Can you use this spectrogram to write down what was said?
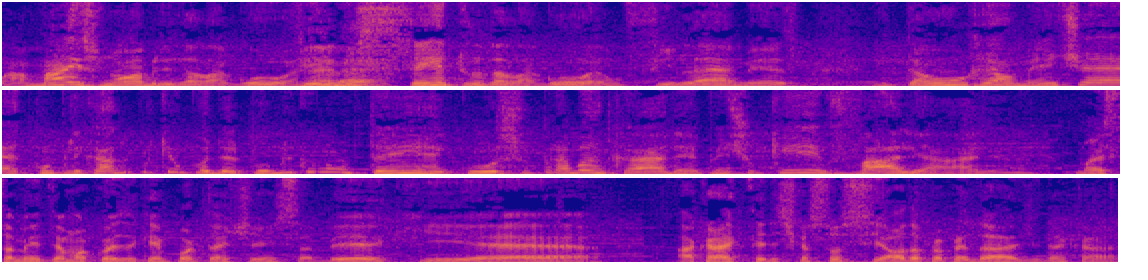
a mais nobre da lagoa, né? no centro da lagoa, é um filé mesmo. Então, realmente é complicado porque o poder público não tem recurso para bancar, de repente, o que vale a área. Né? Mas também tem uma coisa que é importante a gente saber, que é a característica social da propriedade, né, cara?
